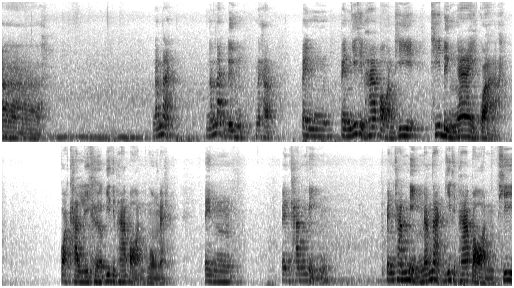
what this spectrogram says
อ่าน้ำหนักน้ำหนักดึง นะครับ เป็นเป็น 25 ปอนด์ที่ที่ดึงง่ายกว่า กว่าคันรีเคิร์ฟ25 ปอนด์งงไหมเป็นเป็นคันหมิง เป็นคันหมิงน้ำหนัก 25 ปอนด์ที่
